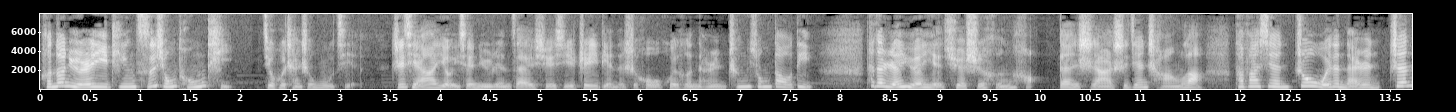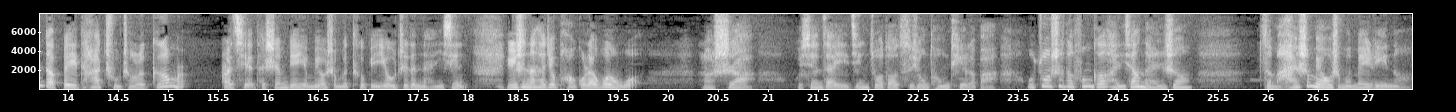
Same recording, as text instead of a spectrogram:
很多女人一听雌雄同体就会产生误解。之前啊，有一些女人在学习这一点的时候，会和男人称兄道弟，她的人缘也确实很好。但是啊，时间长了，她发现周围的男人真的被她处成了哥们儿，而且他身边也没有什么特别优质的男性。于是呢，他就跑过来问我。老师啊，我现在已经做到雌雄同体了吧？我做事的风格很像男生，怎么还是没有什么魅力呢？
